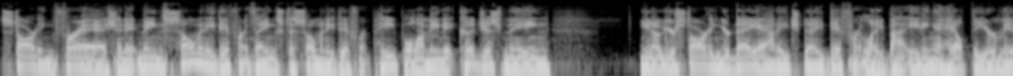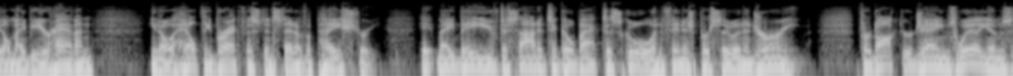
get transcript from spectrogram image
starting fresh and it means so many different things to so many different people. I mean, it could just mean, you know, you're starting your day out each day differently by eating a healthier meal. Maybe you're having, you know, a healthy breakfast instead of a pastry. It may be you've decided to go back to school and finish pursuing a dream. For Dr. James Williams,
